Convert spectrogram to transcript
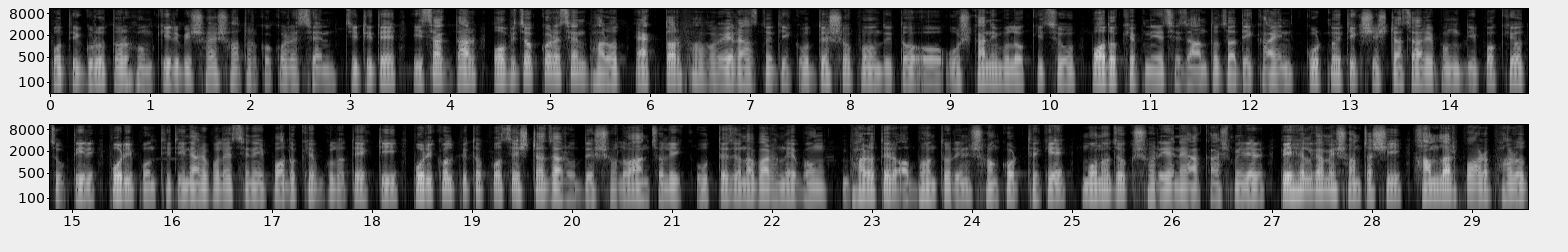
প্রতি গুরুতর হুমকির বিষয়ে সতর্ক করেছেন। চিঠিতে ইসাকদার অভিযোগ করেছেন, ভারত একতরফাভাবে রাজনৈতিক উদ্দেশ্য প্রণোদিত ও উস্কানিমূলক কিছু পদক্ষেপ নিয়েছে যা আন্তর্জাতিক আইন, কূটনৈতিক শিষ্টাচার এবং দ্বিপক্ষীয় চুক্তির পরিপন্থী তিনি আর বলেছেন। এই পদক্ষেপগুলোতে একটি পরিকল্পিত প্রচেষ্টা যার উদ্দেশ্য হল আঞ্চলিক উত্তেজনা বাড়ানো এবং ভারতের অভ্যন্তরীণ সংকট থেকে মনোযোগ সরিয়ে নেয়া কাশ্মীরের পেহেলগামে সন্ত্রাসী হামলার পর ভারত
